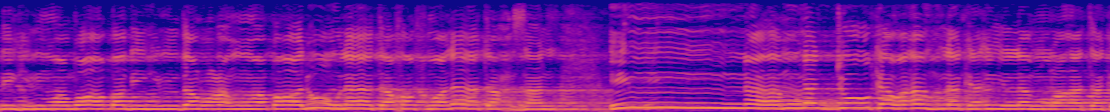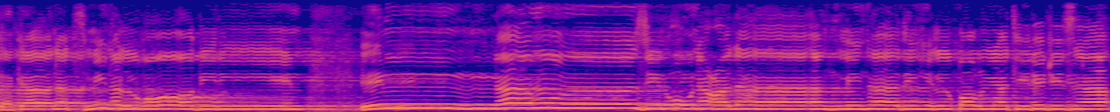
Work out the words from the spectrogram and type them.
بهم وضاق بهم ذرعا وقالوا لا تخف ولا تحزن. إنا منجوك وأهلك إلا امرأتك كانت من الغابرين. إنا منزلون على أهل هذه القرية رجزا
